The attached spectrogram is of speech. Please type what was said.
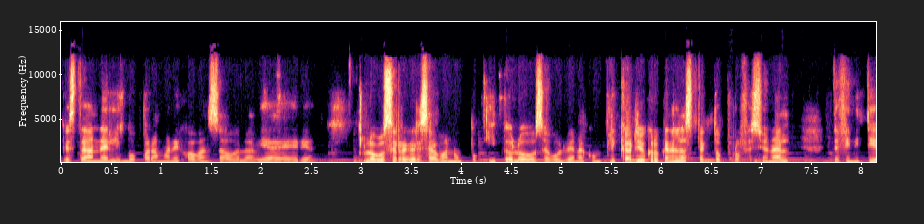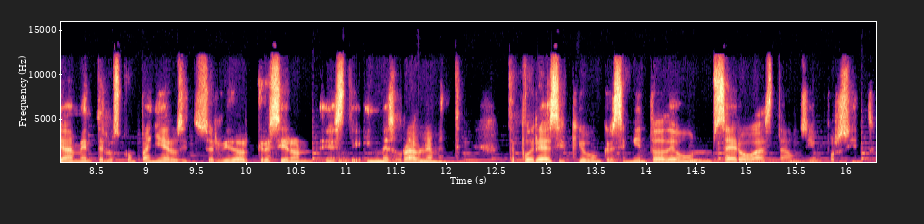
que estaban en el limbo para manejo avanzado de la vía aérea. Luego se regresaban un poquito, luego se volvían a complicar. Yo creo que en el aspecto profesional, definitivamente los compañeros y tu servidor crecieron este, inmesurablemente. Te podría decir que hubo un crecimiento de un 0 hasta un 100%.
